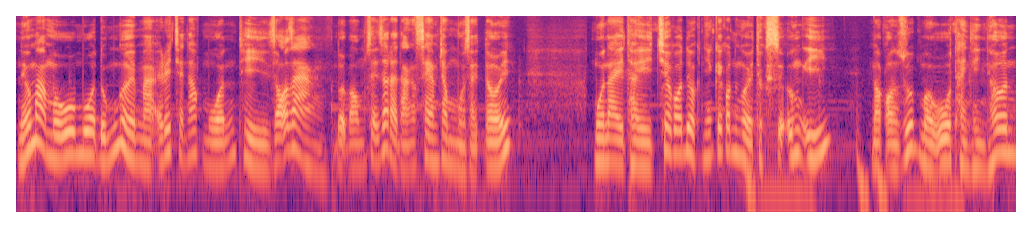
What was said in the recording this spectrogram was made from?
Nếu mà MU mua đúng người mà Erik Ten Hag muốn thì rõ ràng đội bóng sẽ rất là đáng xem trong mùa giải tới. Mùa này thầy chưa có được những cái con người thực sự ưng ý mà còn giúp MU thành hình hơn,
